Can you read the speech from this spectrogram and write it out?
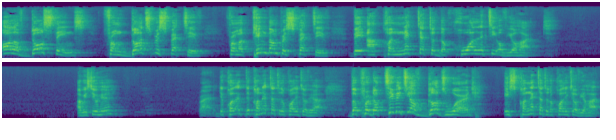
all of those things from God's perspective, from a kingdom perspective, they are connected to the quality of your heart. Are we still here? Right. They connect, they're connected to the quality of your heart. The productivity of God's word is connected to the quality of your heart.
